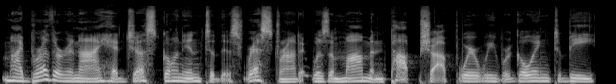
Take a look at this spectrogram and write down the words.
my brother and I had just gone into this restaurant. It was a mom and pop shop where we were going to be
